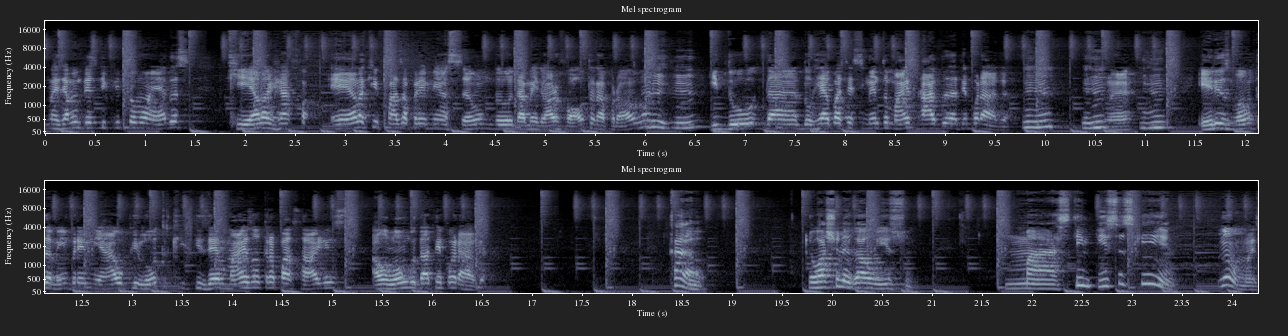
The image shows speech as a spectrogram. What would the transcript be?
mas é uma empresa de criptomoedas que ela já é ela que faz a premiação do- da melhor volta na prova Uhum, e do, da- do reabastecimento mais rápido da temporada, uhum, uhum, né? Eles vão também premiar o piloto que fizer mais ultrapassagens ao longo da temporada. Cara, eu acho legal isso. Mas tem pistas que. Não, mas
